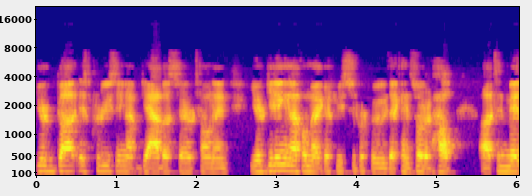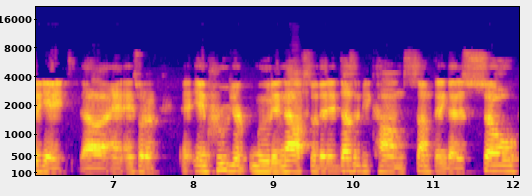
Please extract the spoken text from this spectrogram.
your gut is producing enough GABA, serotonin. You're getting enough omega-3 superfoods that can sort of help uh, to mitigate uh, and, and sort of improve your mood enough so that it doesn't become something that is so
